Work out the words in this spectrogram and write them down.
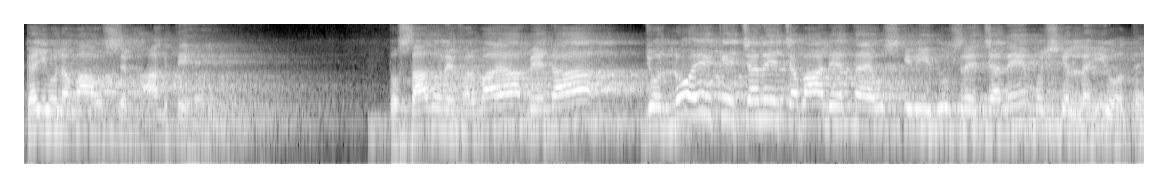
کئی علماء اس سے بھاگتے ہیں۔ تو استادوں نے فرمایا، بیٹا، جو لوہے کے چنے چبا لیتا ہے، اس کے لیے دوسرے چنے مشکل نہیں ہوتے۔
